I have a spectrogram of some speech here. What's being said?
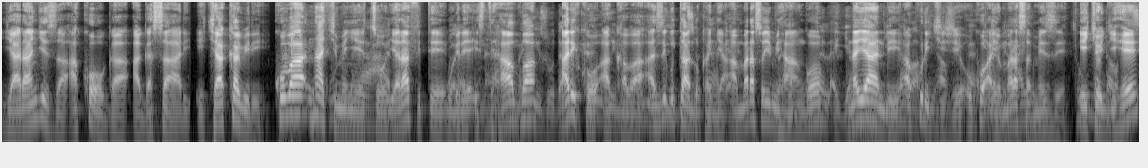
yarangiza akoga agasari. Icya kabiri kuba nta kimenyetso yari afite mbere ya ariko akaba azi gutandukanya amaraso y'imihango n'ayandi akurikije uko ayo maraso ameze. Icyo gihe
